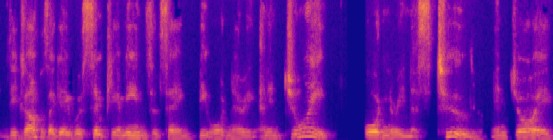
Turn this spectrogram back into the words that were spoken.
the examples I gave were simply a means of saying, be ordinary and enjoy ordinariness too. Yeah. Enjoy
